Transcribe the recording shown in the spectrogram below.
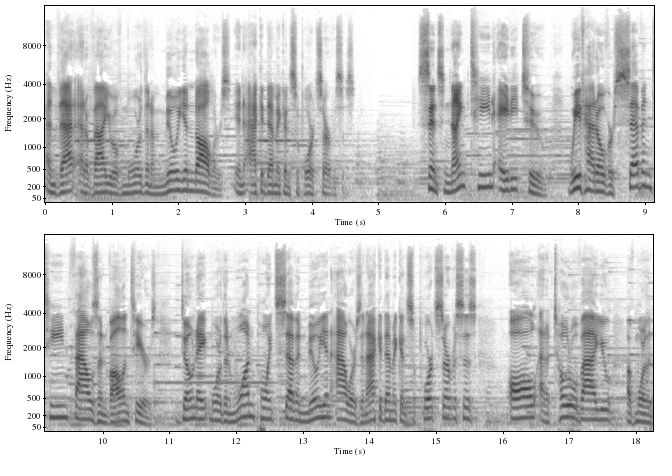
and that at a value of more than a million dollars in academic and support services. Since 1982, we've had over 17,000 volunteers donate more than 1.7 million hours in academic and support services, all at a total value of more than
